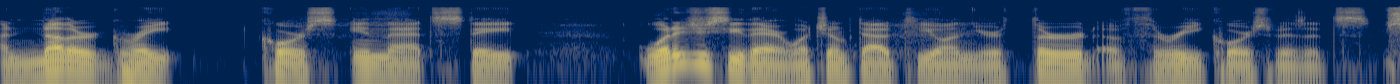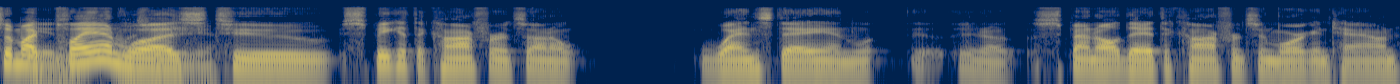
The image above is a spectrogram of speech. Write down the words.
another great course in that state. What did you see there? What jumped out to you on your third of three course visits? So my plan West was Virginia? to speak at the conference on a Wednesday and you know spend all day at the conference in Morgantown,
